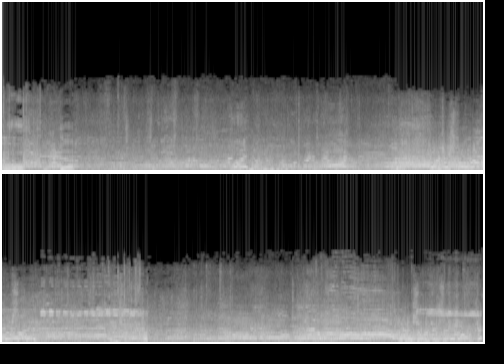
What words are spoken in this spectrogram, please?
Oh, yeah. Taylor takes the ball around the left side. He's Carlo takes the handoff from Ken.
